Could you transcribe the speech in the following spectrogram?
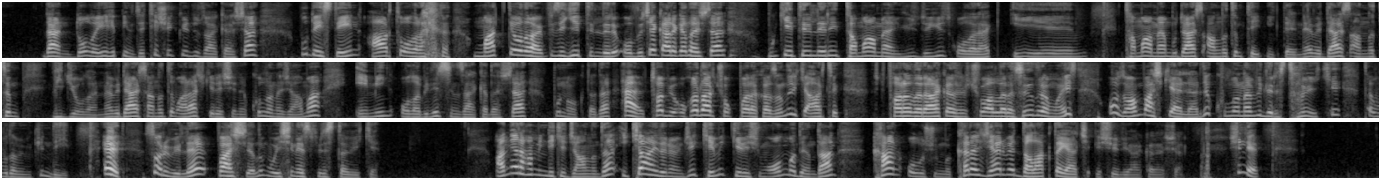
den dolayı hepinize teşekkür ediyoruz arkadaşlar. Bu desteğin artı olarak madde olarak bize getirileri olacak arkadaşlar. Bu getirileri tamamen %100 olarak eee, tamamen bu ders anlatım tekniklerine ve ders anlatım videolarına ve ders anlatım araç gelişine kullanacağıma emin olabilirsiniz arkadaşlar bu noktada. Ha tabii o kadar çok para kazanır ki artık paraları arkadaşlar çuvallara sığdıramayız. O zaman başka yerlerde kullanabiliriz tabii ki. Tabii bu da mümkün değil. Evet soru 1 ile başlayalım. Bu işin esprisi tabii ki. Anne rahmindeki canlıda 2 aydan önce kemik gelişimi olmadığından kan oluşumu karaciğer ve dalakta gerçekleşir diyor arkadaşlar. Şimdi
